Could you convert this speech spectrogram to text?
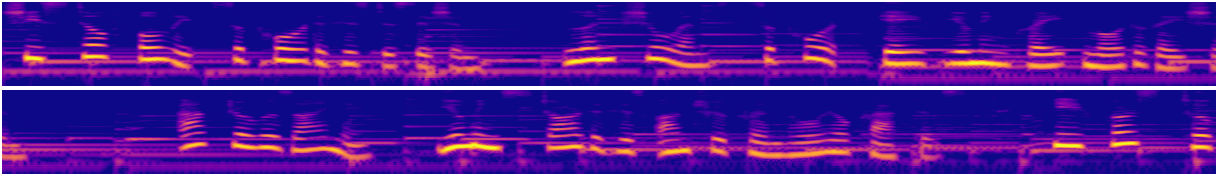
she still fully supported his decision. Lin Shuan's support gave Yuming great motivation. After resigning, Yuming started his entrepreneurial practice. He first took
